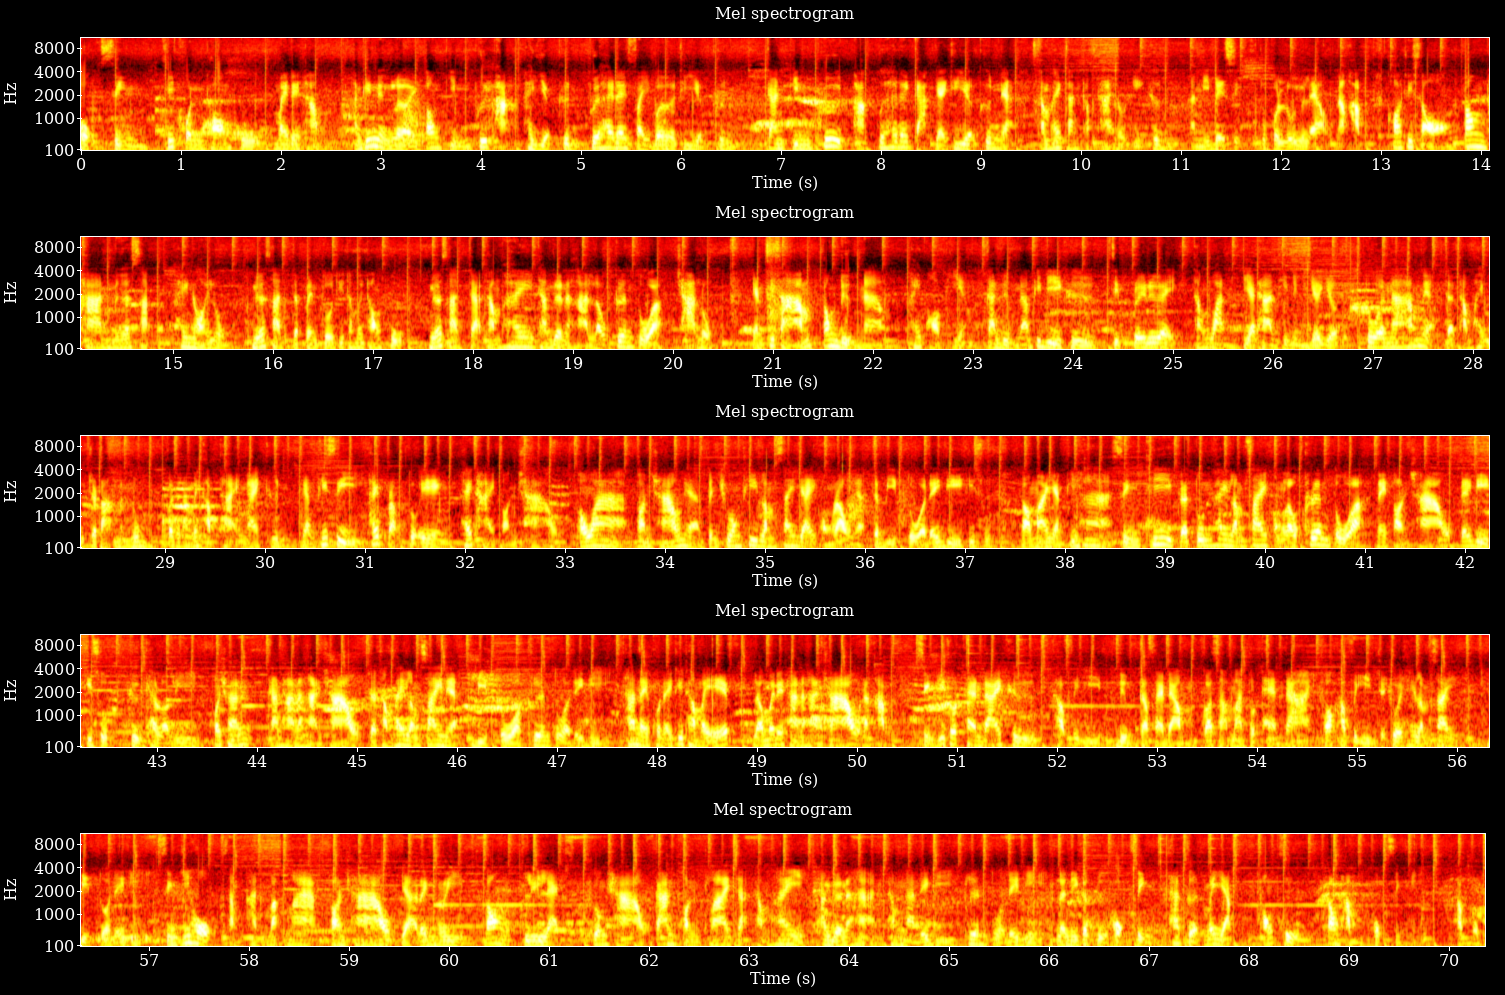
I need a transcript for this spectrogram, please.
6 สิ่งที่คนท้องผูกไม่ได้ทำอันที่หนึ่งเลยต้องกินพืชผักให้เยอะขึ้น เพื่อให้ได้ไฟเบอร์ที่เยอะขึ้น การกินพืชผักเพื่อให้ได้กากใยที่เยอะขึ้นเนี่ยทำให้การขับถ่ายเราดีขึ้น อันนี้เบสิกทุกคนรู้อยู่แล้วนะครับ ข้อที่ 2 ต้องทานเนื้อสัตว์ให้น้อยลง เนื้อสัตว์จะเป็นตัวที่ทำให้ท้องผูก เนื้อสัตว์จะทำให้ทางเดินอาหารเราเคลื่อนตัวช้าลง อย่างที่ 3 ต้องดื่มน้ำให้พอเพียง การดื่มน้ำที่ดีคือจิบเรื่อยๆ ทั้งวันอย่าทานทีหนึ่งเยอะๆ ตัวน้ำเนี่ยจะทำให้อุจจาระมันนุ่ม ก็จะทำให้ขับถ่ายง่ายขึ้น อย่างทีสี่ 4 ให้ปรับตัวเองให้ถ่ายตอนเช้า เพราะว่าตอนเช้าเนี่ยเป็นช่วงที่ลำไส้ใหญ่ของเราเนี่ยจะบีบตัวได้ดีที่สุด ต่อมาอย่างที่ 5 สิ่งที่กระตุ้นให้ลำไส้ของเราเคลื่อนตัวในตอนเช้าได้ดีที่สุดคือแคลอรี่ เพราะฉะนั้นการทานอาหารเช้าจะทำให้ลำไส้เนี่ยบีบตัวเคลื่อนตัวได้ดี ถ้าในคนไหนที่ทำ IF แล้วไม่ได้ทานอาหารเช้านะครับสิ่งที่ทดแทนได้คือคาเฟอีนดื่มกาแฟดำก็สามารถทดแทนได้ เพราะคาเฟอีนจะช่วยให้ลำไส้บีบตัวได้ดี สิ่งที่ 6สำคัญมาก ๆ ตอนเช้าอย่าเร่งรีบ ต้องรีแลกซ์ช่วงเช้า การผ่อนคลายจะทำให้ทางเดินอาหารทำงานได้ดี เคลื่อนตัวได้ดี และนี่ก็คือ 6 สิ่ง ถ้าเกิดไม่อยากท้องผูกต้องทำ6สิ่งนี้ครับผม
